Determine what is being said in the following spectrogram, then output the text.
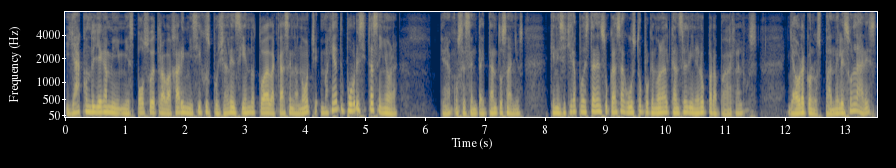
Y ya cuando llega mi, esposo de trabajar y mis hijos, pues ya le enciendo a toda la casa en la noche. Imagínate, pobrecita señora, que era con sesenta y tantos años, que ni siquiera puede estar en su casa a gusto porque no le alcanza el dinero para pagar la luz. Y ahora con los paneles solares,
